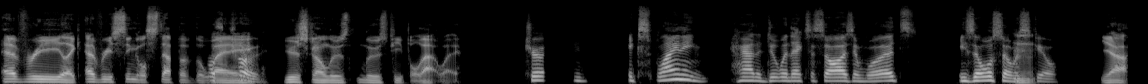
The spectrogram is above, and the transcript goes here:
every like every single step of the That's way. true. You're just going to lose lose people that way. True. Explaining how to do an exercise in words is also a Mm. skill. Yeah.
